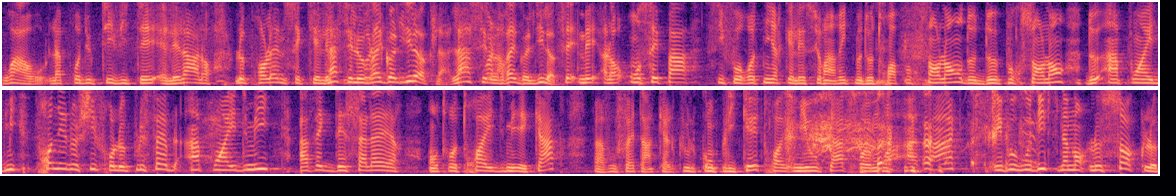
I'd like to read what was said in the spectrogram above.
waouh, la productivité, elle est là. Alors le problème, c'est qu'elle est. Là, c'est le vrai Goldilocks, là. Là, c'est le vrai Goldilocks. Mais alors, on ne sait pas s'il faut retenir qu'elle est sur un rythme de 3% l'an, de 2% l'an, de 1,5 point. Prenez le chiffre le plus faible, 1,5 point avec des salaires entre 3,5 et 4, ben vous faites un calcul compliqué, 3,5 ou 4 moins 1,5, et vous vous dites finalement, le socle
